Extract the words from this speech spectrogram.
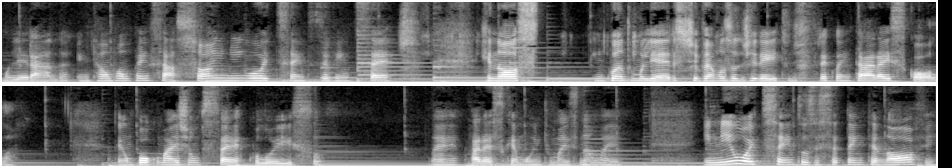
mulherada. Então vamos pensar só em 1827 que nós, enquanto mulheres, tivemos o direito de frequentar a escola. Tem um pouco mais de um século isso, né? Parece que é muito, mas não é. Em 1879,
